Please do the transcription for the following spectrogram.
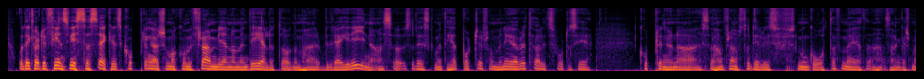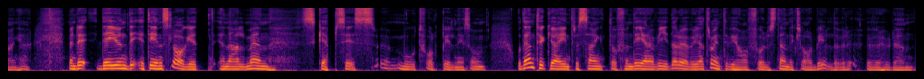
Och det är klart det finns vissa säkerhetskopplingar som har kommit fram genom en del av de här bedrägerierna. Så, så det ska man inte helt bortse ifrån. Men i övrigt har jag lite svårt att se kopplingarna. Så han framstår delvis som en gåta för mig, hans engagemang här. Men det, det är ju en, ett inslag i en allmän skepsis mot folkbildning. Som, och den tycker jag är intressant att fundera vidare över. Jag tror inte vi har fullständigt klar bild över, över hur den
